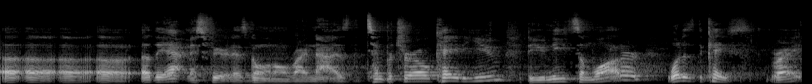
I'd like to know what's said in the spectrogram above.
uh, uh, uh, uh, of the atmosphere that's going on right now. Is the temperature okay to you? Do you need some water? What is the case, right?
